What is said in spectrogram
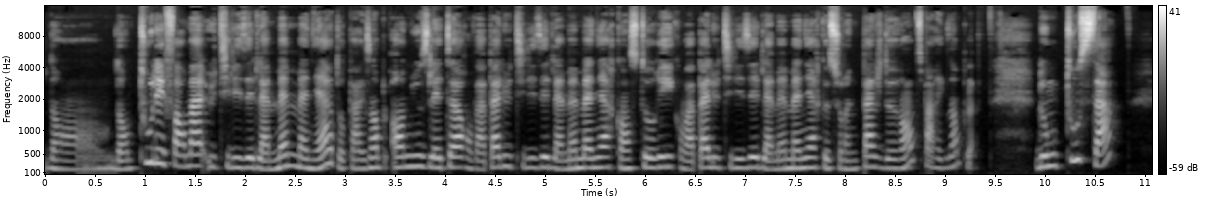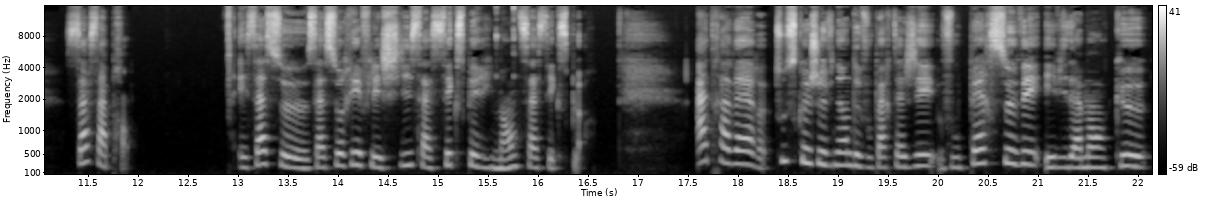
dans, dans, tous les formats utilisés de la même manière. Donc par exemple en newsletter, on va pas l'utiliser de la même manière qu'en story, qu'on va pas l'utiliser de la même manière que sur une page de vente par exemple. Donc tout ça, ça s'apprend. Et ça se, ça se réfléchit, ça s'expérimente, ça s'explore. À travers tout ce que je viens de vous partager, vous percevez évidemment que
